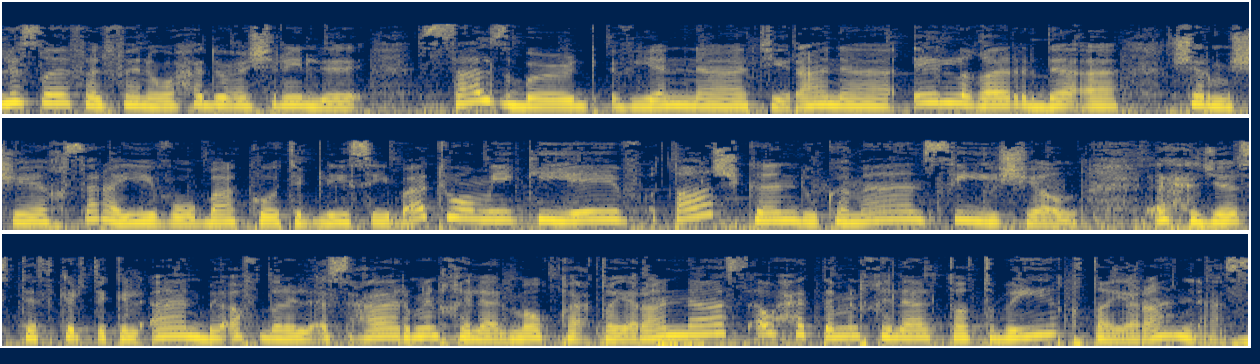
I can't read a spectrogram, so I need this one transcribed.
لصيف 2021 لسالزبورغ فيينا تيرانا الغردقة شرم الشيخ سراييفو باكو تبليسي باتومي كييف طاشكند وكمان سيشيل. احجز تذكرتك الآن بأفضل الأسعار من خلال موقع طيران ناس أو حتى من خلال تطبيق طيران ناس.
